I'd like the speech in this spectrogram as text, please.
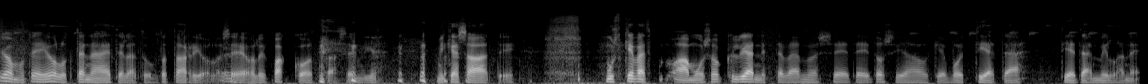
Joo, mutta ei ollut tänään etelätuulta tarjolla. Se oli pakko ottaa se, mikä, mikä saatiin. Musta kevät aamuus on kyllä jännittävää myös se, että ei tosiaan oikein voi tietää, tietää millainen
